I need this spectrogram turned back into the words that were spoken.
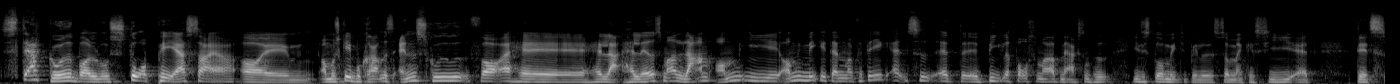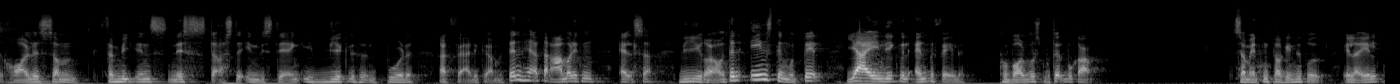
stærkt gået Volvo, stor PR-sejr, og, øh, og måske programmets andet skud ud for at have, have, have lavet så meget larm om i, om i Mediedanmark, for det er ikke altid, at øh, biler får så meget opmærksomhed i det store mediebillede, som man kan sige, at dets rolle som familiens næststørste investering i virkeligheden burde retfærdiggøre. Men den her, der rammer de den altså lige i røven. Den eneste model, jeg egentlig ikke vil anbefale på Volvos modelprogram, som enten plug-in hybrid eller el,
